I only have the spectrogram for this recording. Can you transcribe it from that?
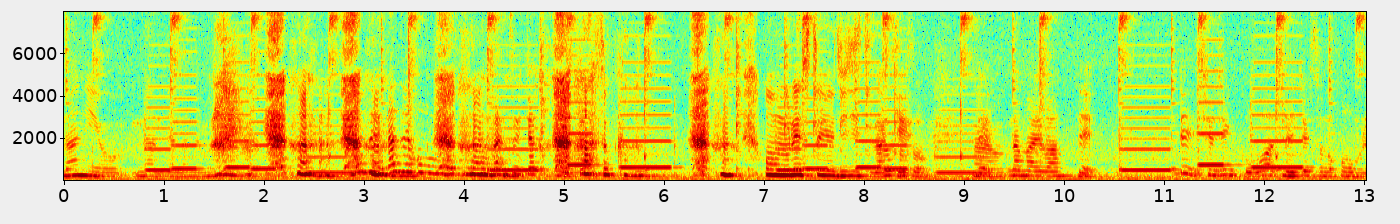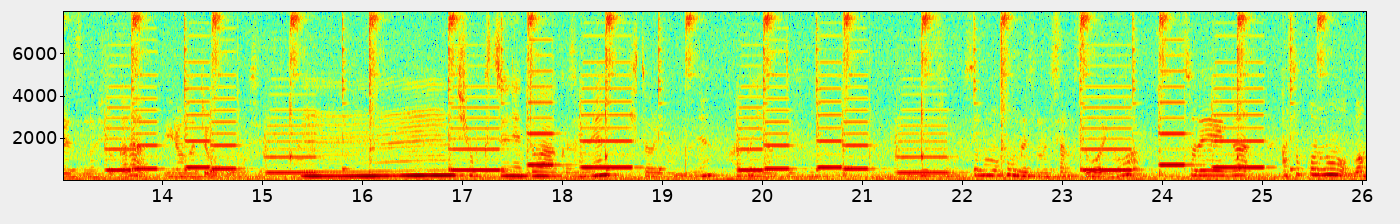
何を何や何でもないなぜなぜホームレスの名前ついちゃったか。あそっか。ホームレスという事実だけ。そうそうそう。で名前はあってで主人公はちょいちょいそのホームレスの人からいろんな情報を教えて。うん。食通ネットワークのね。一人なのねハブになってるそのホームレスのおじさんがすごいのはそれがあそこのわ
